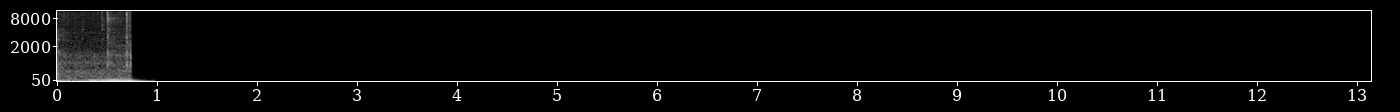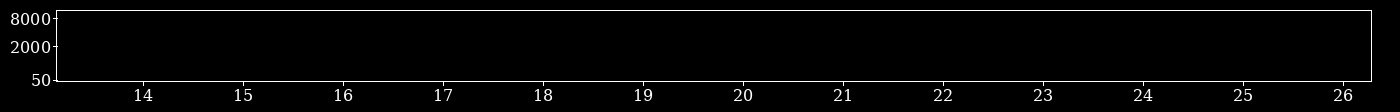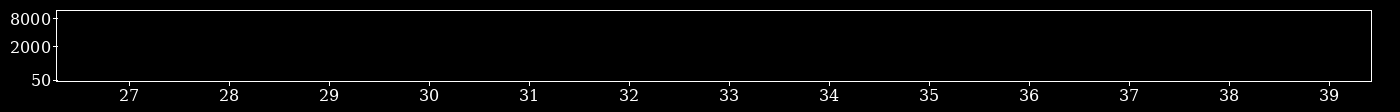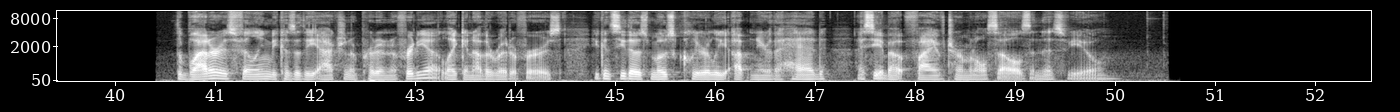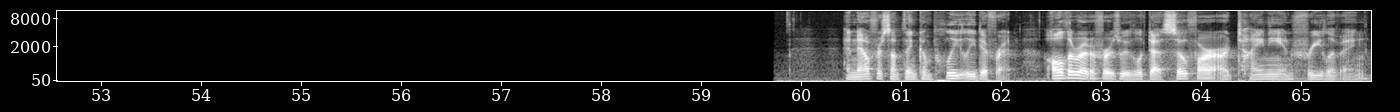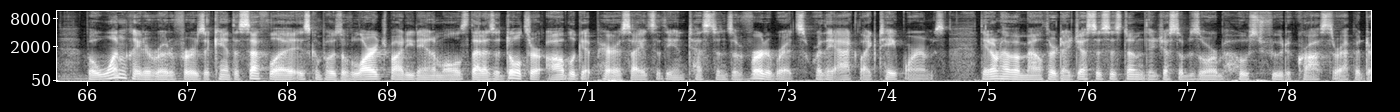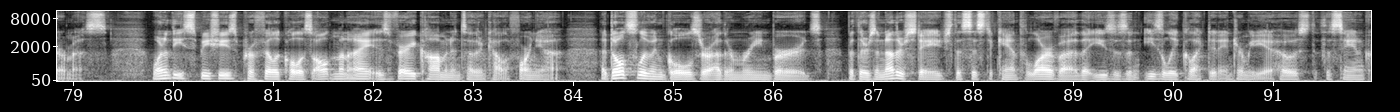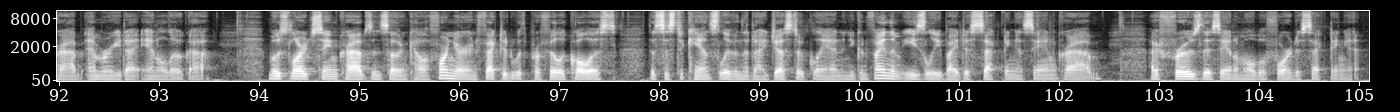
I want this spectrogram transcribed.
The bladder is filling because of the action of protonephridia, like in other rotifers. You can see those most clearly up near the head. I see about five terminal cells in this view. And now for something completely different. All the rotifers we've looked at so far are tiny and free-living, but one clade of rotifers, Acanthocephala, is composed of large-bodied animals that as adults are obligate parasites of the intestines of vertebrates, where they act like tapeworms. They don't have a mouth or digestive system, they just absorb host food across their epidermis. One of these species, Profilicollis altmani, is very common in Southern California. Adults live in gulls or other marine birds, but there's another stage, the cystacanth larva, that uses an easily collected intermediate host, the sand crab Emerita analoga. Most large sand crabs in Southern California are infected with Profilicollis. The cystacanths live in the digestive gland, and you can find them easily by dissecting a sand crab. I froze this animal before dissecting it.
